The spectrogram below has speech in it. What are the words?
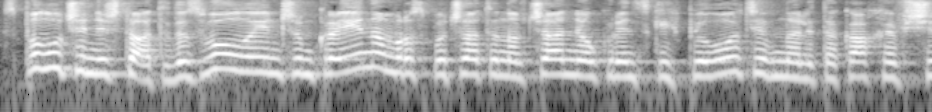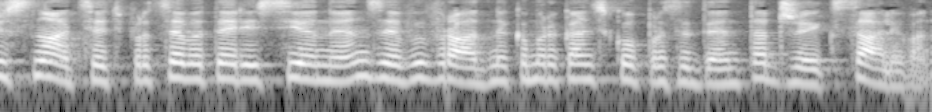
Сполучені Штати дозволили іншим країнам розпочати навчання українських пілотів на літаках F-16. Про це в етері CNN заявив радник американського президента Джейк Саліван.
